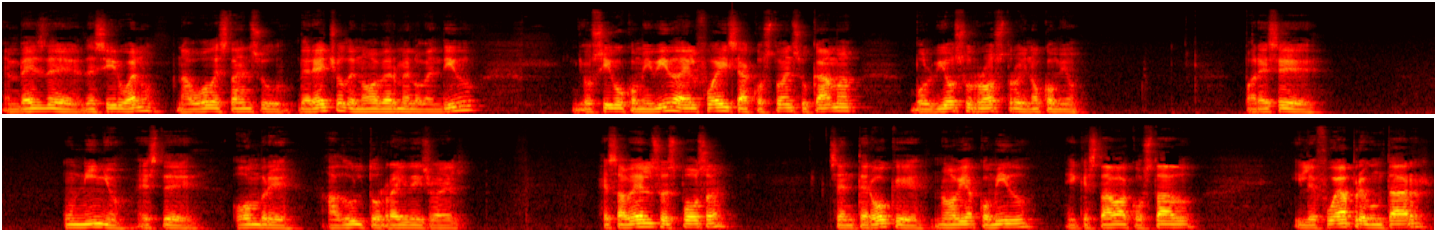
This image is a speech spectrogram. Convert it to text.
en vez de decir, bueno, Nabod está en su derecho de no habérmelo vendido, yo sigo con mi vida, él fue y se acostó en su cama, volvió su rostro y no comió. Parece un niño, este hombre adulto rey de Israel. Jezabel, su esposa, se enteró que no había comido y que estaba acostado, y le fue a preguntar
